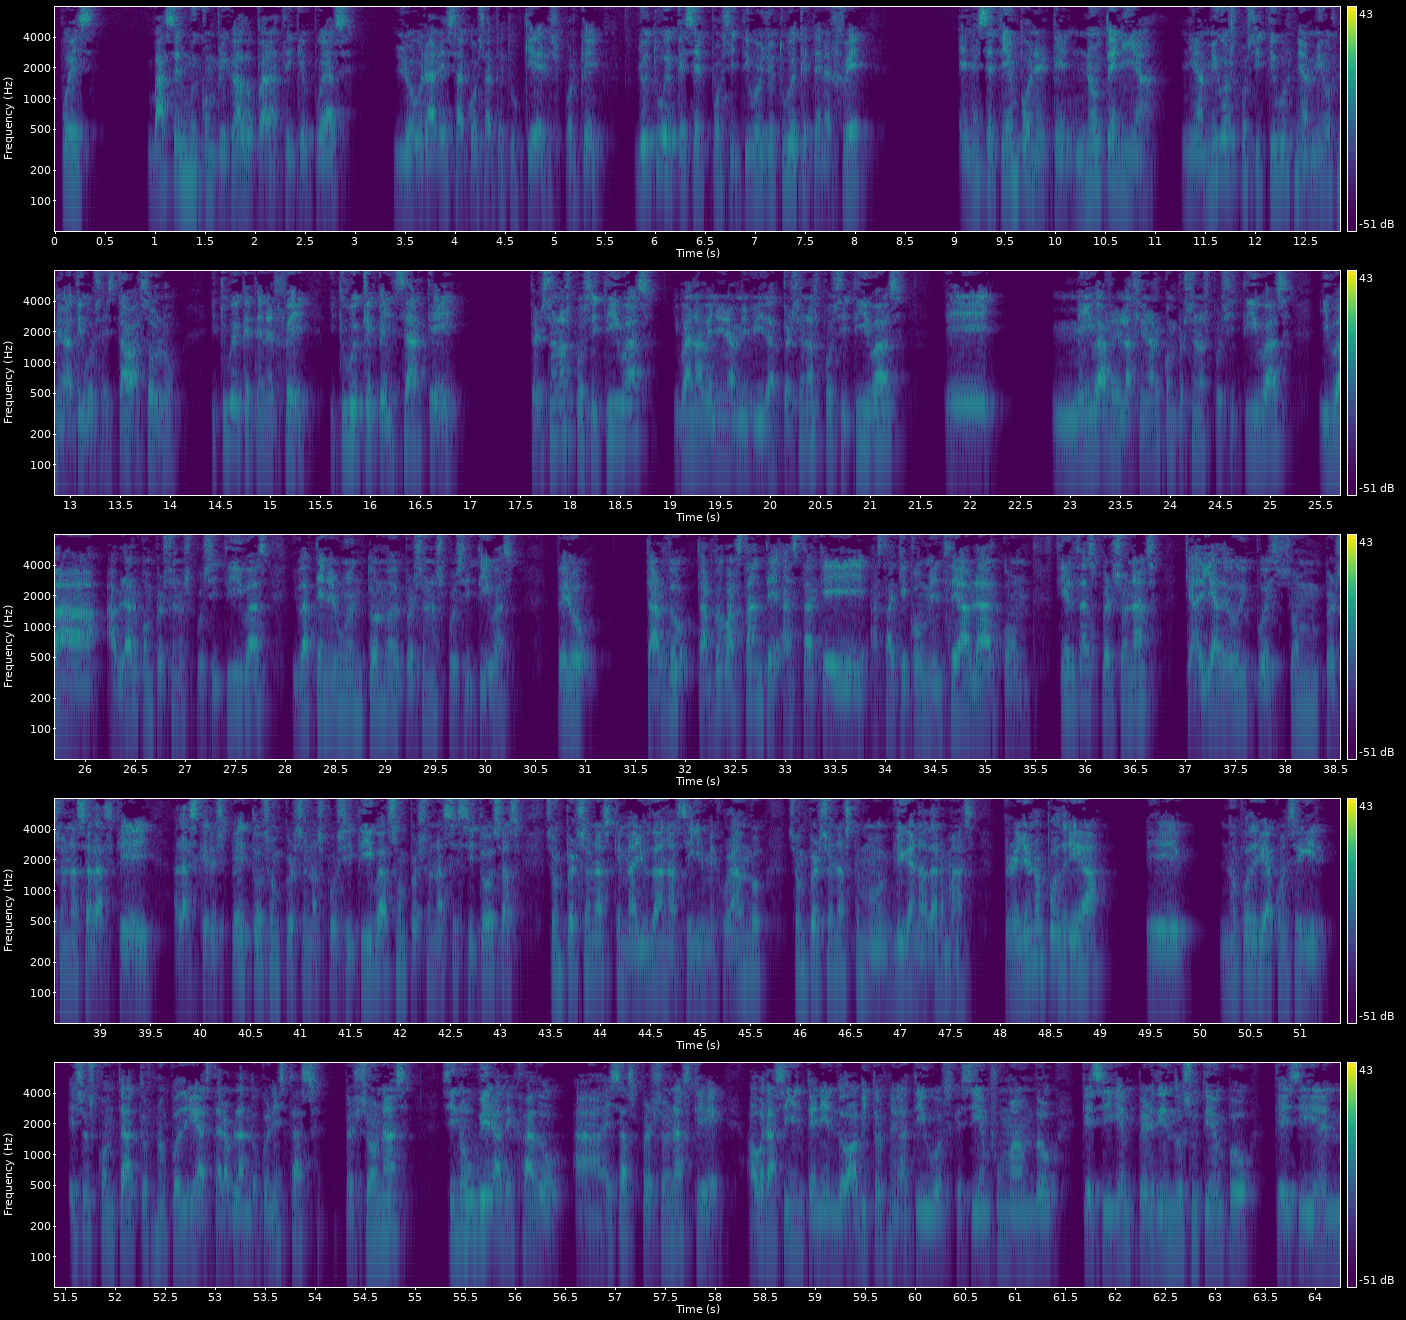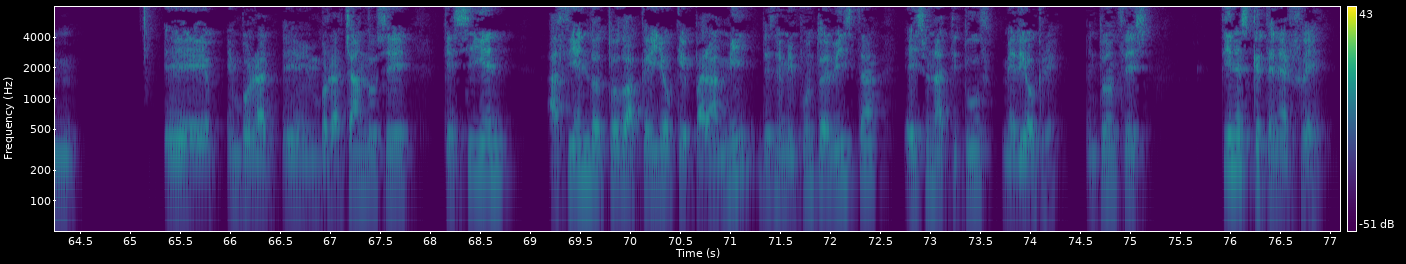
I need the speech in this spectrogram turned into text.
pues va a ser muy complicado para ti que puedas lograr esa cosa que tú quieres. Porque yo tuve que ser positivo, yo tuve que tener fe en ese tiempo en el que no tenía ni amigos positivos ni amigos negativos, estaba solo y tuve que tener fe y tuve que pensar que personas positivas iban a venir a mi vida, personas positivas, eh, me iba a relacionar con personas positivas, iba a hablar con personas positivas, iba a tener un entorno de personas positivas. Pero tardó, tardó bastante hasta que, hasta que comencé a hablar con ciertas personas que a día de hoy pues son personas a las que a las que respeto, son personas positivas, son personas exitosas, son personas que me ayudan a seguir mejorando, son personas que me obligan a dar más. Pero yo no podría eh, no podría conseguir esos contactos, no podría estar hablando con estas personas si no hubiera dejado a esas personas que ahora siguen teniendo hábitos negativos, que siguen fumando, que siguen perdiendo su tiempo, que siguen eh, emborrachándose, que siguen haciendo todo aquello que para mí, desde mi punto de vista, es una actitud mediocre. Entonces, tienes que tener fe.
